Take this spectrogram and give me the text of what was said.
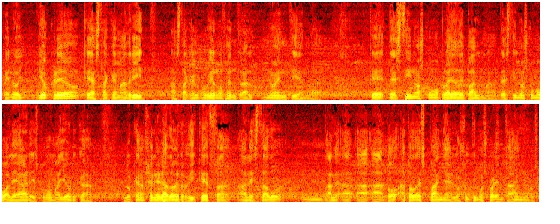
Pero yo creo que hasta que Madrid, hasta que el gobierno central no entienda que destinos como Playa de Palma, destinos como Baleares, como Mallorca, lo que han generado es riqueza al Estado, mm, a, toda España en los últimos 40 años,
